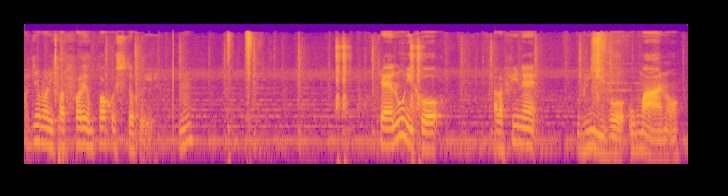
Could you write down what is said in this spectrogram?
Andiamo a far fuori un po' questo qui. Hm? Che è l'unico, alla fine, vivo, umano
